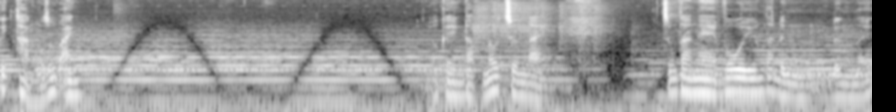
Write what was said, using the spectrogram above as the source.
Kích thẳng giúp anh. Ok, anh đọc nốt chương này chúng ta nghe vui, chúng ta đừng đừng ấy.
